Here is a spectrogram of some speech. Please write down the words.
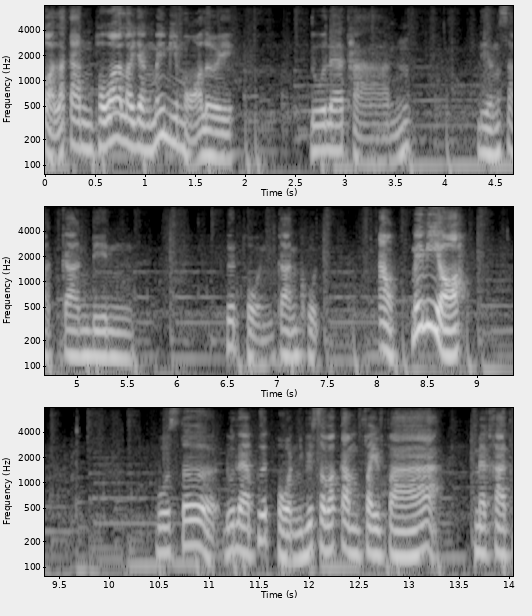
ก่อนละกัน เพราะว่าเรายังไม่มีหมอเลย ดูแลฐานเลี้ยงสัตว์การบินพืชผลการขุดอ้าวไม่มีหรอบูสเตอร์ ดูแลพืชผล วิศวกรรมไฟฟ้า แมคคาโท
